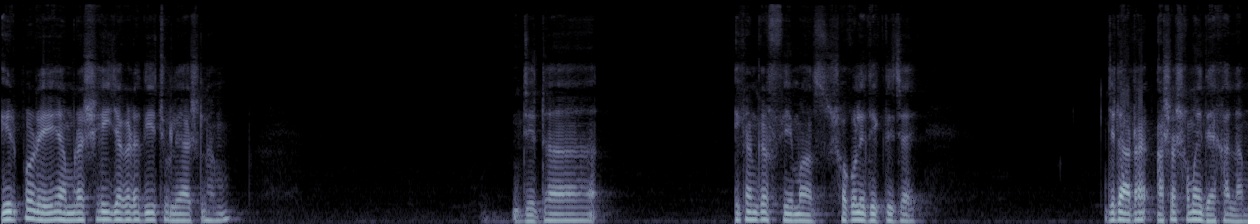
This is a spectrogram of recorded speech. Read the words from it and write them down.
এরপরে আমরা সেই জায়গাটা দিয়ে চলে আসলাম, যেটা এখানকার ফেমাস সকলে দেখতে চায়, যেটা আসার সময় দেখালাম।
